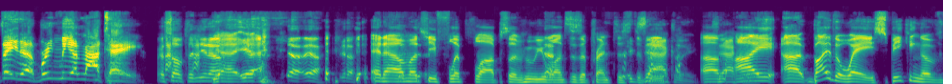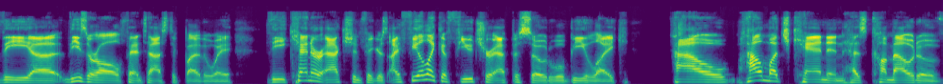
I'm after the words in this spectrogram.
Vader, bring me a latte or something. You know? yeah, yeah. yeah, yeah, yeah. and how much he flip flops of who he Yeah. wants his apprentice to be. Exactly. Um, exactly. I uh, by the way, speaking of the, uh, these are all fantastic. By the way, the Kenner action figures. I feel like a future episode will be like how how much canon has come out of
